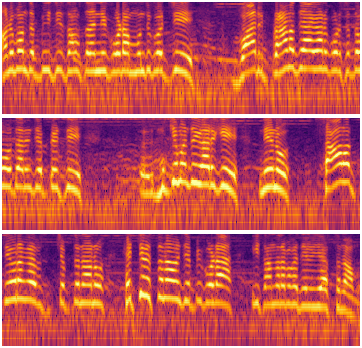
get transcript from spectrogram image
అనుబంధ బీసీ సంస్థలన్నీ కూడా ముందుకొచ్చి వారి ప్రాణత్యాగాన్ని కూడా సిద్ధమవుతారని చెప్పేసి ముఖ్యమంత్రి గారికి నేను చాలా తీవ్రంగా చెప్తున్నాను హెచ్చరిస్తున్నామని చెప్పి కూడా ఈ సందర్భంగా తెలియజేస్తున్నాము.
